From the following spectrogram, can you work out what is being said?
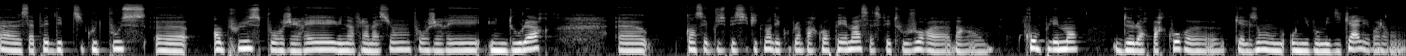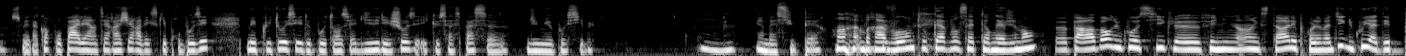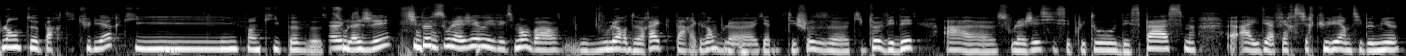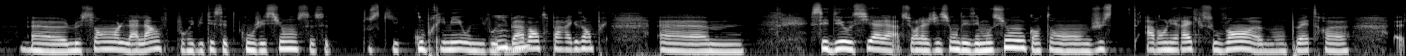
Euh, ça peut être des petits coups de pouce en plus pour gérer une inflammation, pour gérer une douleur. Quand c'est plus spécifiquement des couples en parcours PMA, ça se fait toujours ben, en complément de leur parcours euh, qu'elles ont au niveau médical. Et voilà, on se met d'accord pour pas aller interagir avec ce qui est proposé, mais plutôt essayer de potentialiser les choses et que ça se passe euh, du mieux possible. Eh ben super, bravo en tout cas pour cet engagement. Euh, par rapport du coup au cycle féminin, etc., les problématiques, du coup il y a des plantes particulières qui, enfin, qui peuvent Euh, soulager. qui peuvent soulager, oui, effectivement. Bah, douleur de règles, par exemple, euh, il y a des choses euh, qui peuvent aider à euh, soulager si c'est plutôt des spasmes, euh, à aider à faire circuler un petit peu mieux euh, le sang, la lymphe, pour éviter cette congestion, ce, ce- tout ce qui est comprimé au niveau du Mhm. bas-ventre, par exemple. Euh, S'aider aussi à la- sur la gestion des émotions. Quand on, juste avant les règles, souvent, euh, on peut être euh,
